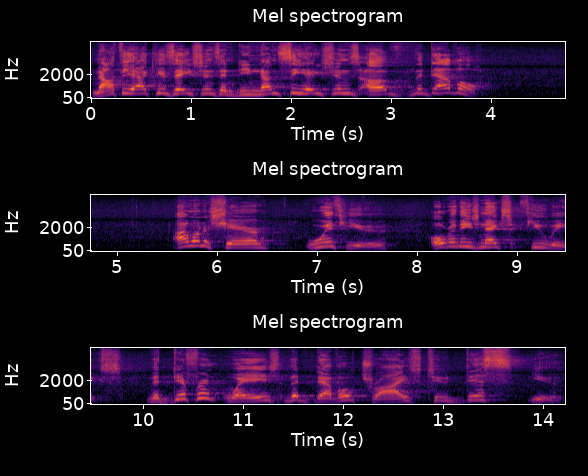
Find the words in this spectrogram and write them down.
not the accusations and denunciations of the devil. I want to share with you over these next few weeks the different ways the devil tries to diss you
